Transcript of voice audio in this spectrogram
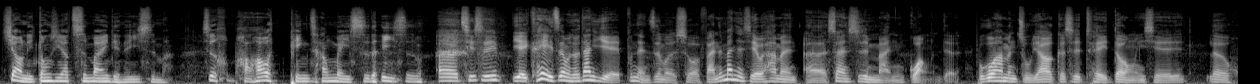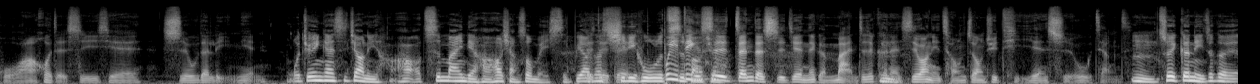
叫你东西要吃慢一点的意思嘛，是好好品尝美食的意思吗？呃，其实也可以这么说，但也不能这么说。反正曼城协会他们呃算是蛮广的，不过他们主要就是推动一些乐活啊，或者是一些食物的理念，我觉得应该是叫你好好吃慢一点，好好享受美食，不要说稀里糊涂不一定是。真的时间那个慢，就是可能嗯希望你从中去体验食物这样子。嗯，所以跟你这个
